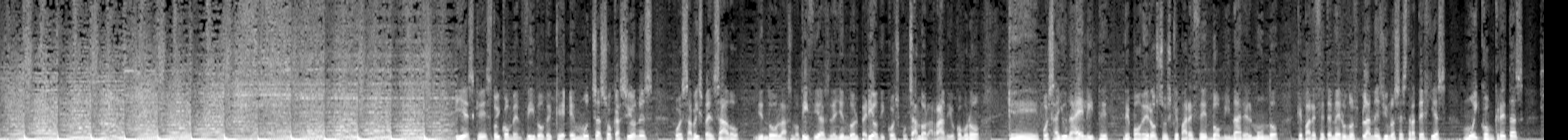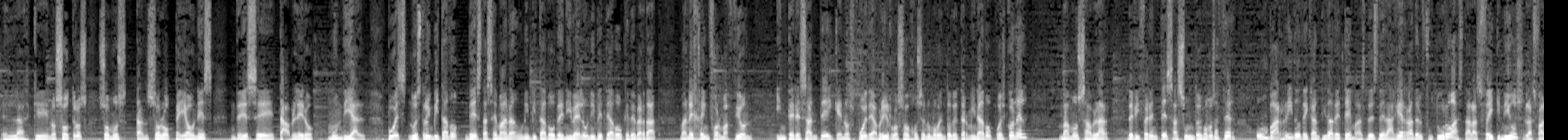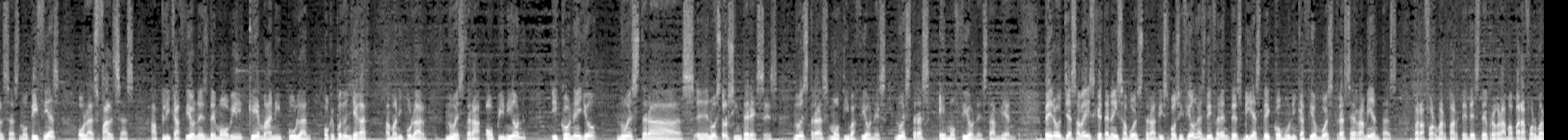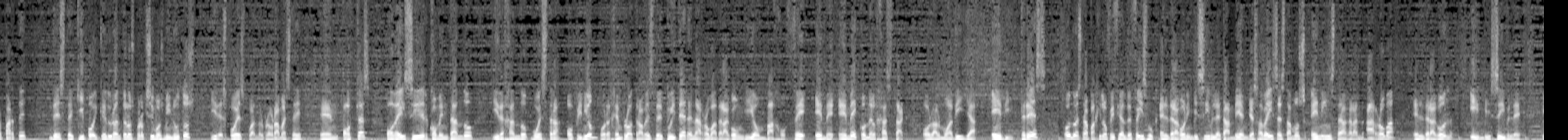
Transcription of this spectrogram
Y es que estoy convencido de que en muchas ocasiones pues habéis pensado, viendo las noticias, leyendo el periódico, escuchando la radio, como no, que pues hay una élite de poderosos que parece dominar el mundo, que parece tener unos planes y unas estrategias muy concretas en las que nosotros somos tan solo peones de ese tablero mundial. Pues nuestro invitado de esta semana, un invitado de nivel, un invitado que de verdad maneja información interesante y que nos puede abrir los ojos en un momento determinado, pues con él vamos a hablar de diferentes asuntos. Vamos a hacer un barrido de cantidad de temas, desde la guerra del futuro hasta las fake news, las falsas noticias o las falsas aplicaciones de móvil que manipulan o que pueden llegar a manipular nuestra opinión y con ello nuestras, eh, nuestros intereses, nuestras motivaciones, nuestras emociones también. Pero ya sabéis que tenéis a vuestra disposición las diferentes vías de comunicación, vuestras herramientas para formar parte de este programa, para formar parte de este equipo y que durante los próximos minutos y después cuando el programa esté en podcast podéis ir comentando y dejando vuestra opinión, por ejemplo a través de Twitter en arroba dragón-cmm con el hashtag o la almohadilla EDI3 o nuestra página oficial de Facebook, El Dragón Invisible. También, ya sabéis, estamos en Instagram, arroba El Dragón. Y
